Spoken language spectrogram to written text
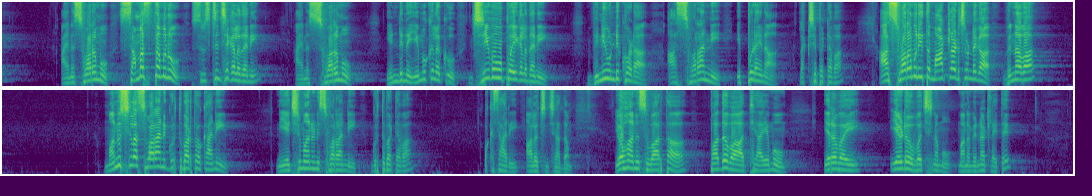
ఆయన స్వరము సమస్తమును సృష్టించగలదని ఆయన స్వరము ఎండిన ఎముకలకు జీవము పోయగలదని విని ఉండి కూడా ఆ స్వరాన్ని ఎప్పుడైనా లక్ష్య పెట్టవా? ఆ స్వరము నీతో మాట్లాడుచుండగా విన్నావా? మనుషుల స్వరాన్ని గుర్తుపడతావు కానీ నీ యజమానుని స్వరాన్ని గుర్తుపట్టావా? ఒకసారి ఆలోచించేద్దాం. యోహాను సువార్త పదవ అధ్యాయము ఇరవై ఏడవ వచనము మనం విన్నట్లయితే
